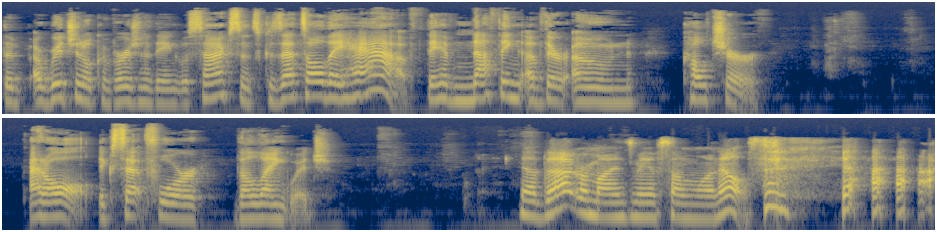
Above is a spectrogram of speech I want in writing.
the original conversion of the Anglo Saxons because that's all they have. They have nothing of their own culture at all except for the language. Now that reminds me of someone else. Oh,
